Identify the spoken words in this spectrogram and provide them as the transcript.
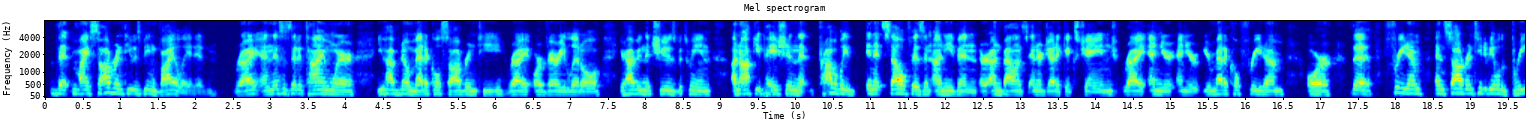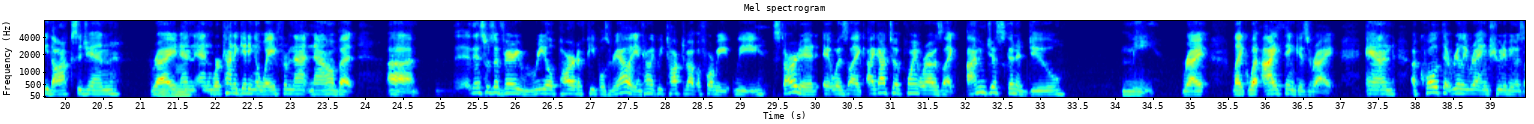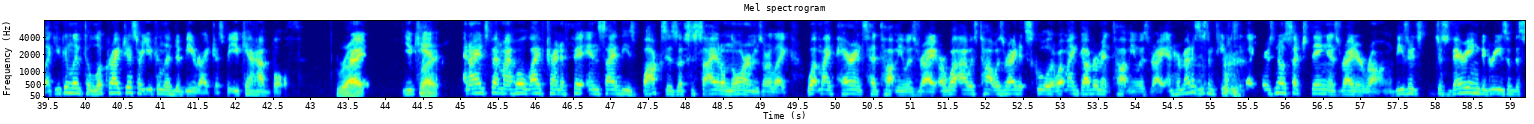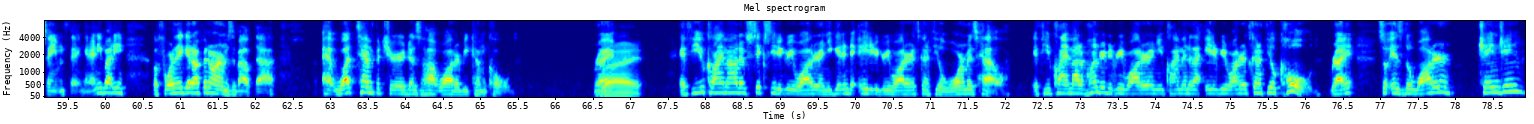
that my sovereignty was being violated right? And this is at a time where you have no medical sovereignty, right? Or very little. You're having to choose between an occupation that probably in itself is an uneven or unbalanced energetic exchange, right? And your and your your medical freedom or the freedom and sovereignty to be able to breathe oxygen, right? Mm-hmm. And and we're kind of getting away from that now, but uh this was a very real part of people's reality and kind of like we talked about before we we started it was like i got to a point where i was like i'm just gonna do me right? Like what i think is right. And a quote that really rang true to me was like you can live to look righteous or you can live to be righteous but you can't have both. Right, right? you can't. Right and I had spent my whole life trying to fit inside these boxes of societal norms or like what my parents had taught me was right or what I was taught was right at school or what my government taught me was right. And Hermeticism teaches that like there's no such thing as right or wrong. These are just varying degrees of the same thing. And anybody before they get up in arms about that, at what temperature does hot water become cold? Right? Right. If you climb out of 60 degree water and you get into 80 degree water, it's going to feel warm as hell if you climb out of 100 degree water and you climb into that 80 degree water, it's going to feel cold, right? So is the water changing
